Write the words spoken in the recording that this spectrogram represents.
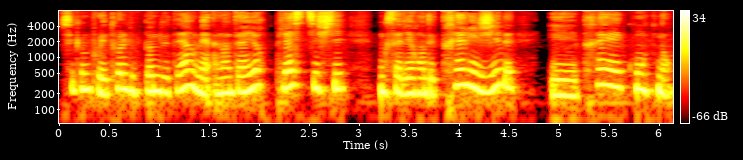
C'est comme pour les toiles de pommes de terre, mais à l'intérieur plastifiés. Donc ça les rendait très rigides et très contenants.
